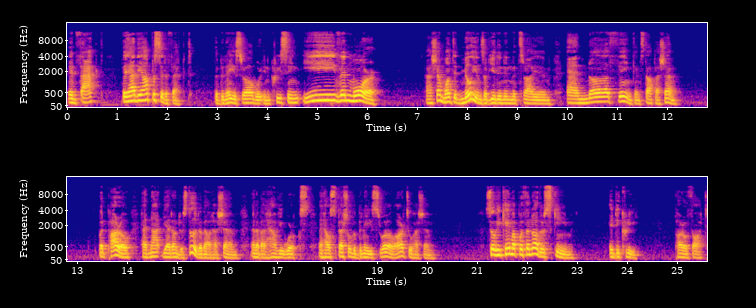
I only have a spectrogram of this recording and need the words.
In fact, they had the opposite effect. The Bnei Yisrael were increasing even more. Hashem wanted millions of Yidden in Mitzrayim, and nothing can stop Hashem. But Paro had not yet understood about Hashem and about how he works and how special the Bnei Yisrael are to Hashem. So he came up with another scheme, a decree. Paro thought,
